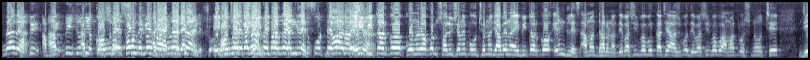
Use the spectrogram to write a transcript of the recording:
না না আপনি- যদি কংগ্রেস। এই। বিতর্ক কোন রকম সলিউশনে পৌঁছানো যাবে না। এই বিতর্ক এন্ডলেস আমার ধারণা দেবাশিস বাবুর কাছে আসব। দেবাশিস বাবু আমার প্রশ্ন হচ্ছে যে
